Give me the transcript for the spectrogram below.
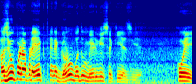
હજુ પણ આપણે એક થઈને ઘણું બધું મેળવી શકીએ છીએ. કોઈ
